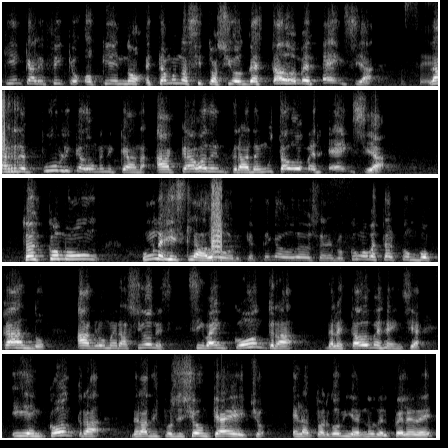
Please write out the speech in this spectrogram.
quién califique o quién no. Estamos en una situación de estado de emergencia. La República Dominicana acaba de entrar en un estado de emergencia. Entonces, como un, un legislador que tenga dos dedos de cerebro, ¿cómo va a estar convocando aglomeraciones, si va en contra del estado de emergencia y en contra de la disposición que ha hecho el actual gobierno del PLD,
